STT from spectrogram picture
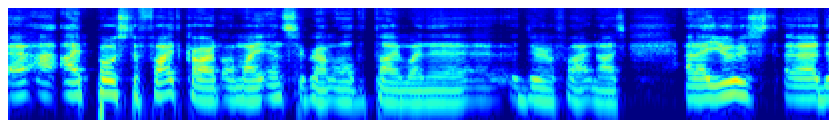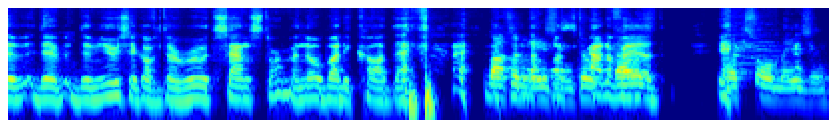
I, I post a fight card on my Instagram all the time when uh, during fight nights, and I used uh, the, the the music of Darude Sandstorm, and nobody caught that. That's That amazing. was kind of that was- that's so amazing.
